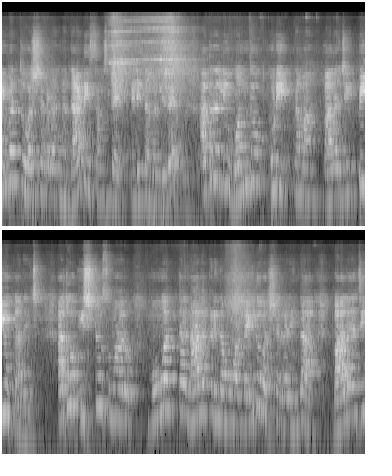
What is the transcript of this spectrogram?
ಐವತ್ತು ವರ್ಷಗಳನ್ನು ದಾಟಿ ಸಂಸ್ಥೆ ನಡೀತಾ ಬಂದಿದೆ. ಅದರಲ್ಲಿ ಒಂದು ಕುಡಿ ನಮ್ಮ ಬಾಲಾಜಿ ಪಿ ಯು ಕಾಲೇಜ್ ಅದು ಇಷ್ಟು ಸುಮಾರು ಮೂವತ್ತ ನಾಲ್ಕರಿಂದ ಮೂವತ್ತೈದು ವರ್ಷಗಳಿಂದ ಬಾಲಾಜಿ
